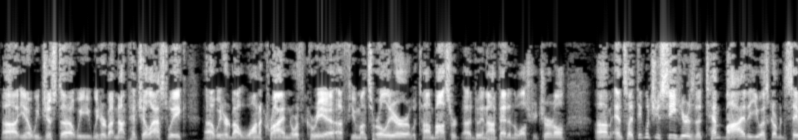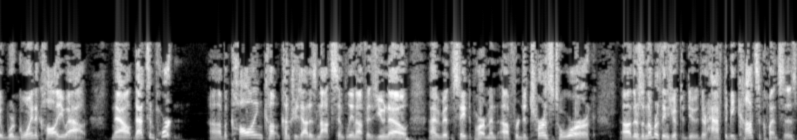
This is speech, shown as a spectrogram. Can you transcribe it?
Uh, you know, we just, uh, we, we heard about NotPetya last week. Uh, we heard about WannaCry in North Korea a few months earlier with Tom Bossert, uh, doing an op-ed in the Wall Street Journal. Um, and so I think what you see here is an attempt by the U.S. government to say, we're going to call you out. Now, that's important. Uh, but calling co- countries out is not simply enough. As you know, I've been at the State Department, uh, for deterrence to work, uh, there's a number of things you have to do. There have to be consequences,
